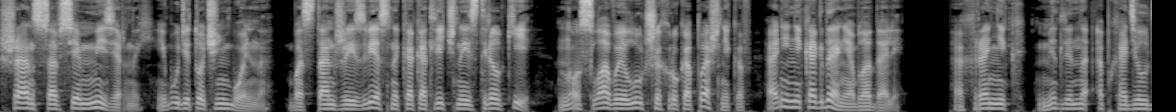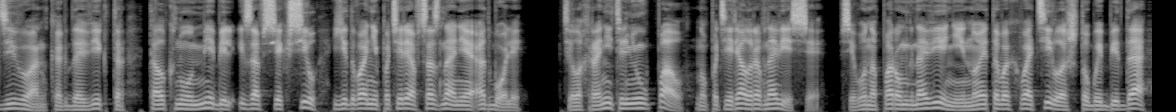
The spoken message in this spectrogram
Шанс совсем мизерный и будет очень больно. Бастанжи известны как отличные стрелки, но славой лучших рукопашников они никогда не обладали. Охранник медленно обходил диван, когда Виктор толкнул мебель изо всех сил, едва не потеряв сознание от боли. Телохранитель не упал, но потерял равновесие. Всего на пару мгновений, но этого хватило, чтобы беда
